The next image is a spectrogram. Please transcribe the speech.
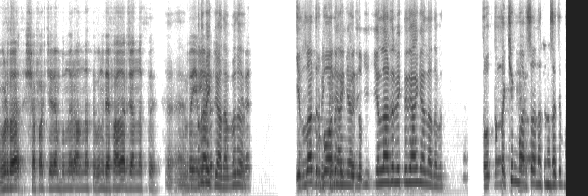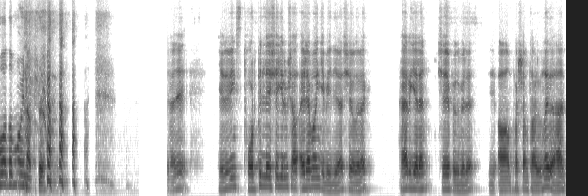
Burada Şafak Ceren bunları anlattı. Bunu defalarca anlattı. E, e, Burada bunu bekliyor adam. Bunu Ceren- Yıllardır bu anı an geldi. bekliyordum. Y- Yıllardır beklediği an geldi adamın. Tottenham'da kim varsa anasını satayım bu adamı oynattı. Yani Harry Winks torpille işe girmiş eleman gibiydi ya şey olarak. Her gelen şey yapıyordu böyle. e, Ağam paşam tarzındaydı. Yani,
